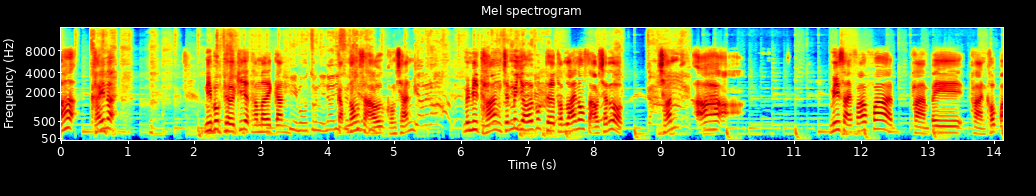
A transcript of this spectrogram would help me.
อะใครน่ะนี่พวกเธอคิดจะทำอะไรกัน กับน้องสาวของฉัน ไม่มีทางฉันไม่ยอมให้พวกเธอทำร้ายน้องสาวฉันหรอก ฉันอ่ามีสายฟ้าฟาดผ่านไปผ่านเข้าไป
